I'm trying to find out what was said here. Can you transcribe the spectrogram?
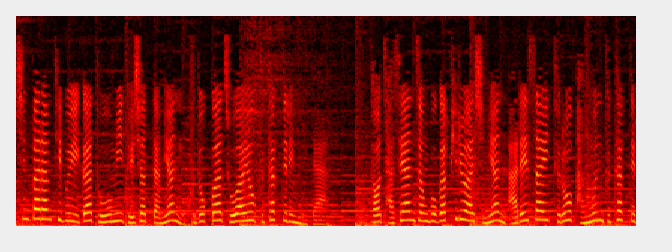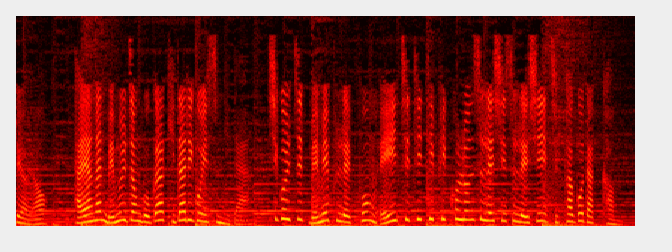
신바람TV가 도움이 되셨다면 구독과 좋아요 부탁드립니다. 더 자세한 정보가 필요하시면 아래 사이트로 방문 부탁드려요. 다양한 매물 정보가 기다리고 있습니다. 시골집 매매 플랫폼 http:// 집하고.com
